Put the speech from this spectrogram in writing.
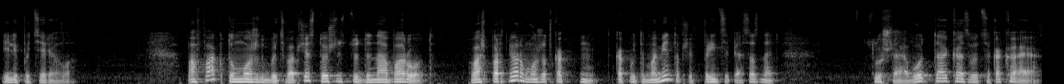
или потеряла. По факту может быть вообще с точностью да наоборот. Ваш партнер может как, ну, в какой-то момент вообще в принципе осознать, слушай, а вот ты оказывается какая,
